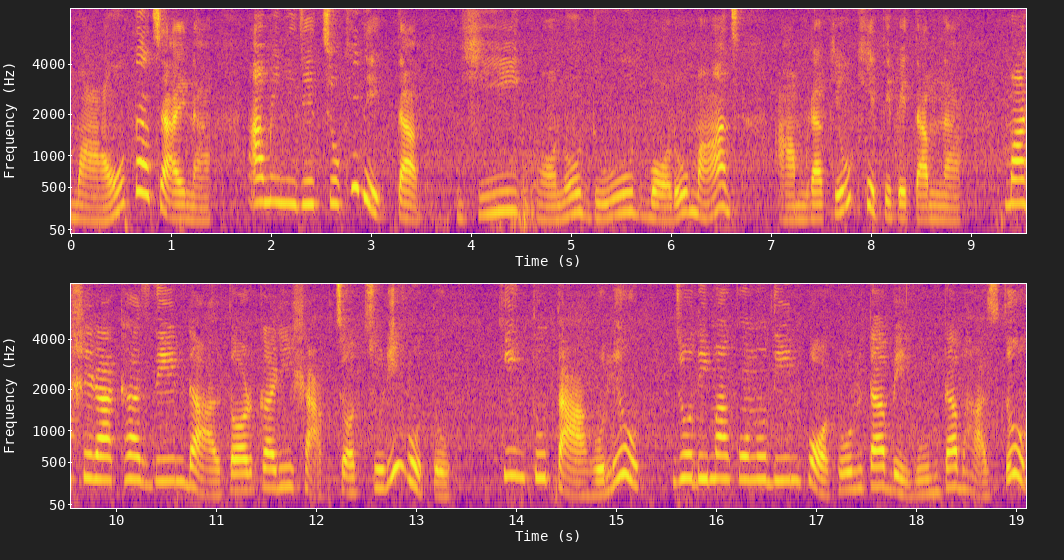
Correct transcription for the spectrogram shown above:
মাও তা চায় না। আমি নিজের চোখে দেখতাম, ঘি, ঘন দুধ, বড় মাছ, আমরা কেউ খেতে পেতাম না। মাসের আঠাশ দিন ডাল তরকারি, শাক চচ্চড়ি হতো। কিন্তু তা হলেও যদি মা কোনো দিন পটলটা, বেগুনটা ভাজতো,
